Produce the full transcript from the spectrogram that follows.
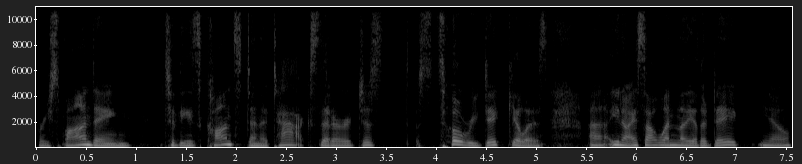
responding to these constant attacks that are just so ridiculous. Uh, you know, I saw one the other day, you know,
